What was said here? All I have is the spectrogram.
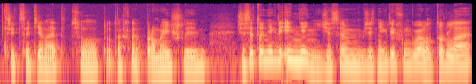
30 let, co to takhle promýšlím, že se to někdy i mění, že, jsem, že někdy fungovalo tohle,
